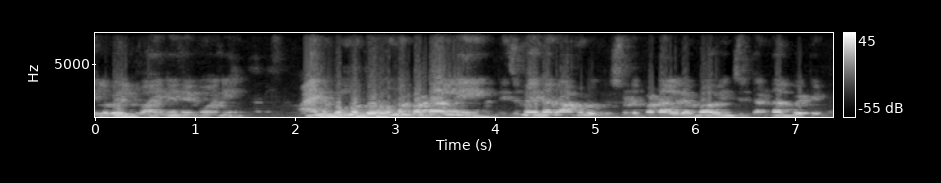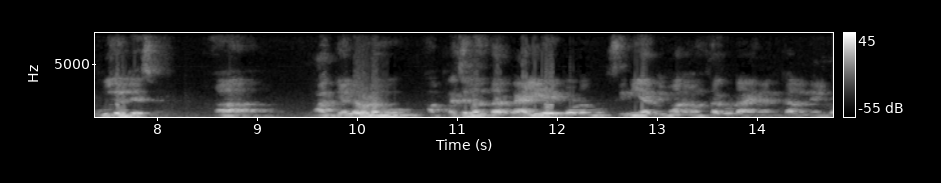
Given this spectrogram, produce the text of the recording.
ఇలవేల్పు ఆయనేనేమో అని ఆయన బొమ్మతో ఉన్న పటాల్ని నిజమైన రాముడు కృష్ణుడి పటాలుగా భావించి దండాలు పెట్టి పూజలు చేశాడు. ఆ ఆ గెలవడము ఆ ప్రజలంతా ర్యాలీ అయిపోవడము సినీ అభిమానం అంతా కూడా ఆయన వెనకాల నిలబడి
